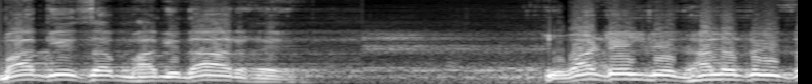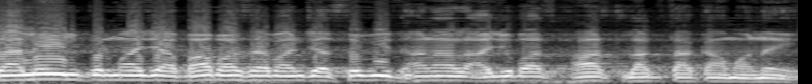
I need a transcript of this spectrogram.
बाकी सब भागीदार है। की वाटेल ते झालं तरी चालेल पण माझ्या बाबासाहेबांच्या संविधानाला अजिबात हात लागता कामा नये।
